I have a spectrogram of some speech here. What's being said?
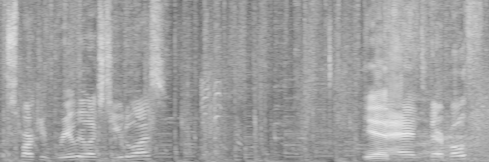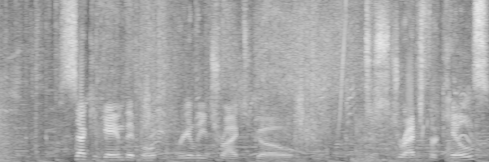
which Sparky really likes to utilize. Yeah. And they're both, second game, they both really tried to go to stretch for kills.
